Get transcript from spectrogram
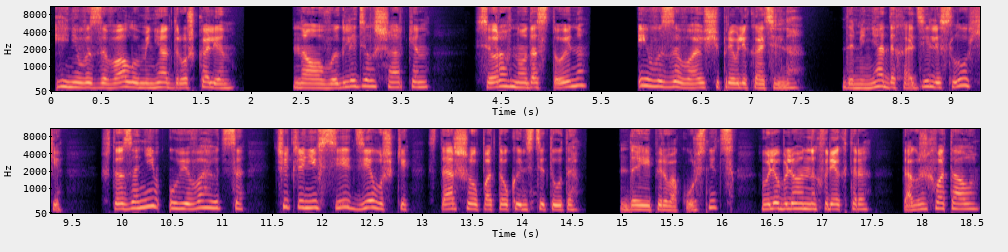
и не вызывал у меня дрожь колен. Но выглядел Шаркин все равно достойно и вызывающе привлекательно. До меня доходили слухи, что за ним увиваются чуть ли не все девушки старшего потока института. Да и первокурсниц, влюбленных в ректора, также хватало.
